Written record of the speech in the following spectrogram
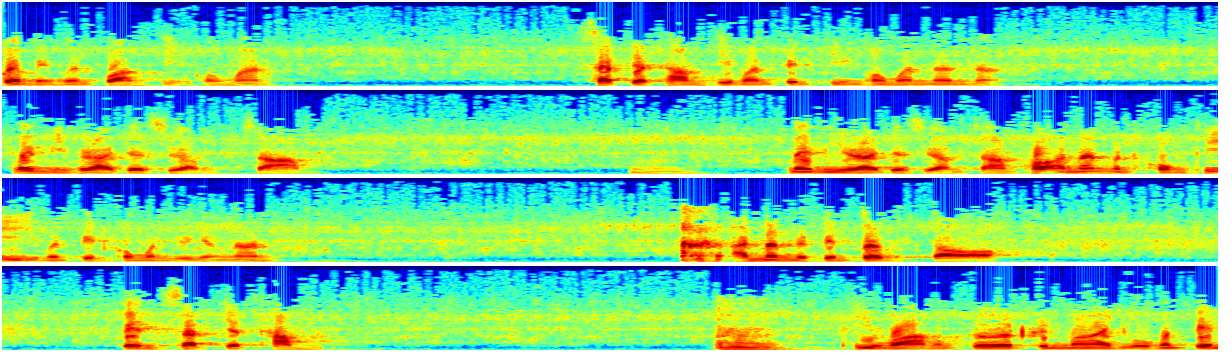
ก็ไม่เหมือนความจริงของมัน สัจธรรมที่มันเป็นจริงของมันนั่นน่ะ ไม่มีเวลาจะเสื่อมทรามไม่มีเวลาจะเสื่อมทราม เพราะอันนั้นมันคงที่มันเป็นของมันอยู่อย่างนั้น อันนั้นไม่เป็นต้นต่อ เป็นสัจธรรมที่ว่ามันเกิดขึ้นมาอยู่ มันเป็น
